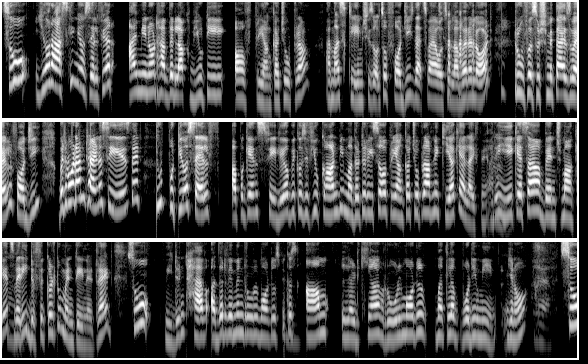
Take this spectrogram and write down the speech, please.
So, you're asking yourself, here, I may not have the luck beauty of Priyanka Chopra. I must claim she's also Fauji. That's why I also love her a lot. True for Sushmita as well, Fauji. But what I'm trying to say is that you put yourself up against failure because if you can't be Mother Teresa or Priyanka Chopra, आपने किया क्या लाइफ में अरे hmm. ये कैसा benchmark it's hmm. very difficult to maintain it right so we didn't have other women role models because hmm. आम लड़कियां role model what do you mean you know yeah. so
